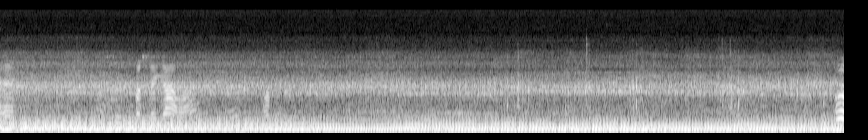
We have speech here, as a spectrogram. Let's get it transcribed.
É. Pra chegar lá. ó. Pô.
